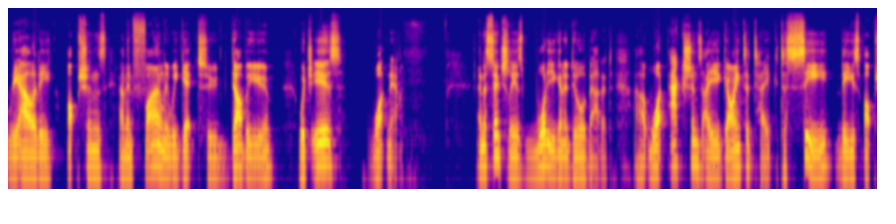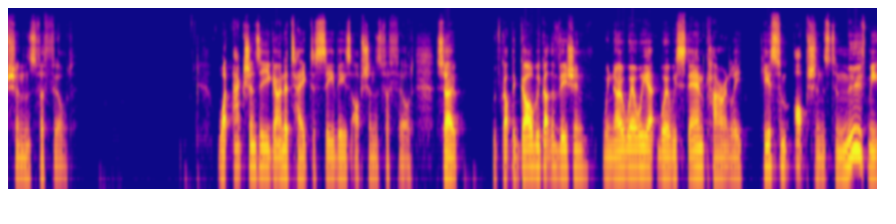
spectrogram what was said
reality, options, and then finally we get to W, which is what now. And essentially, is what are you going to do about it? Uh, what actions are you going to take to see these options fulfilled? What actions are you going to take to see these options fulfilled? So we've got the goal, we've got the vision, we know where we are, where we stand currently. Here's some options to move me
